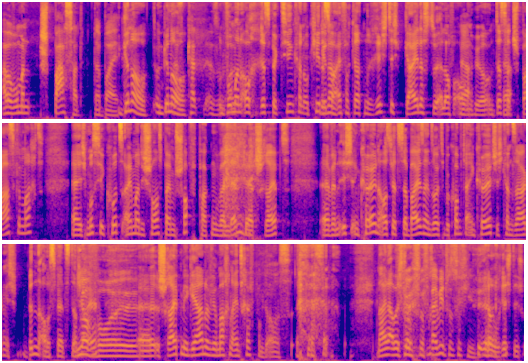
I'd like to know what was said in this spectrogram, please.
aber wo man Spaß hat dabei. Genau, und genau. Kann, also, Und wo man auch respektieren kann, okay, das Genau. war einfach gerade ein richtig geiles Duell auf Augenhöhe. Und das Ja. hat Spaß gemacht. Äh, ich muss hier kurz einmal die Chance beim Schopf packen, weil Lennbert schreibt, äh, wenn ich in Köln auswärts dabei sein sollte, bekommt er ein Kölsch. Ich kann sagen, ich bin auswärts dabei. Jawohl. Äh, schreib mir gerne, wir machen einen Treffpunkt aus. Nein, aber ich Für, für Freibier tust du viel. ja, richtig.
